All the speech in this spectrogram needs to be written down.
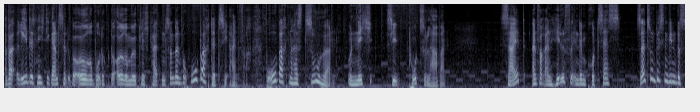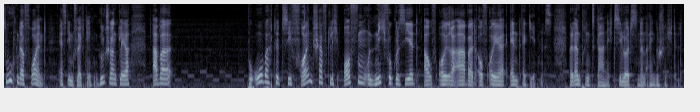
Aber redet nicht die ganze Zeit über eure Produkte, eure Möglichkeiten, sondern beobachtet sie einfach. Beobachten heißt zuhören und nicht sie totzulabern. Seid einfach eine Hilfe in dem Prozess. Seid so ein bisschen wie ein besuchender Freund. Esst ihn vielleicht nicht im Kühlschrank leer, aber beobachtet sie freundschaftlich offen und nicht fokussiert auf eure Arbeit, auf euer Endergebnis. Weil dann bringt es gar nichts. Die Leute sind dann eingeschüchtert.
